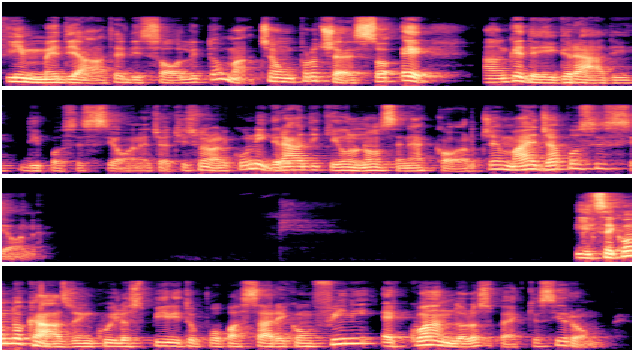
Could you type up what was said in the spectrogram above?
immediate di solito, ma c'è un processo e anche dei gradi di possessione, cioè ci sono alcuni gradi che uno non se ne accorge, ma è già possessione. Il secondo caso in cui lo spirito può passare i confini è quando lo specchio si rompe.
